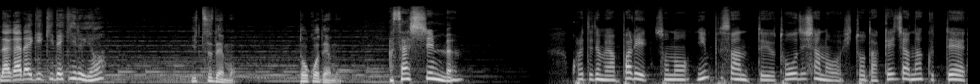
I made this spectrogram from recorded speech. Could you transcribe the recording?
ながら聞きできるよ。いつでもどこでも。朝日新聞。これってでもやっぱりその妊婦さんっていう当事者の人だけじゃなくて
